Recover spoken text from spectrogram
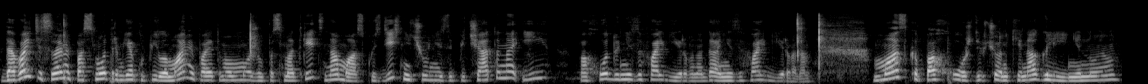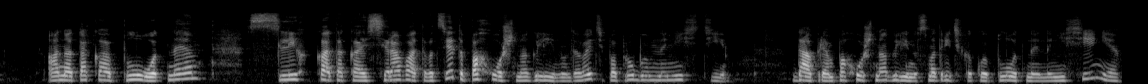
Давайте с вами посмотрим, я купила маме, поэтому мы можем посмотреть на маску. Здесь ничего не запечатано, зафольгирована и по ходу не зафольгирована. Да, не зафольгирована. Маска похожа, девчонки, на глиняную. Она такая плотная, слегка такая сероватого цвета, похож на глину. Давайте попробуем нанести. Да, прям похож на глину. Смотрите, какое плотное нанесение.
